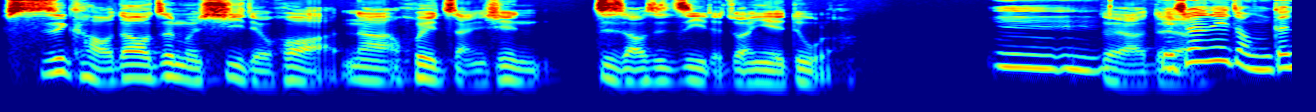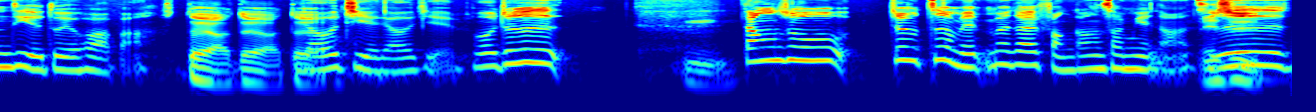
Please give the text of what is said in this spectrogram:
思考到这么细的话，那会展现至少是自己的专业度了。嗯嗯，对啊，对啊，也算是一种跟自己的对话吧。对啊，对啊，对啊。了，解了解，我就是嗯，当初就这个没没有在访纲上面啊，只是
